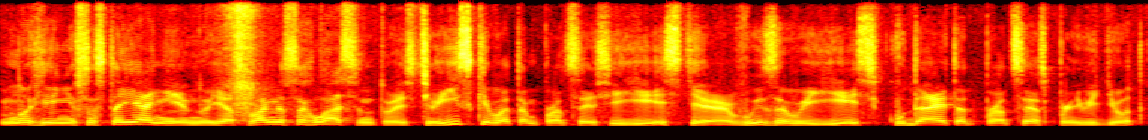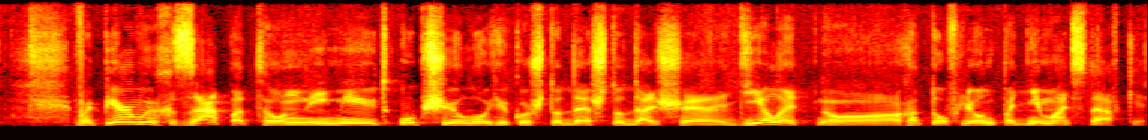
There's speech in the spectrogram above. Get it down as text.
Многие не в состоянии, но я с вами согласен. То есть риски в этом процессе есть, вызовы есть, куда этот процесс приведет. Во-первых, Запад, он имеет общую логику, что, да, что дальше делать, но готов ли он поднимать ставки.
